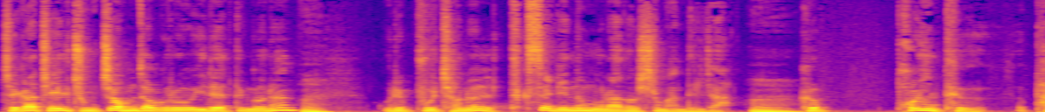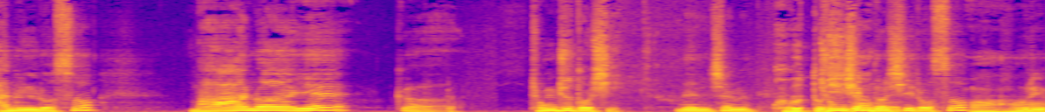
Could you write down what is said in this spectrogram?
제가 제일 중점적으로 일했던 거는 네. 우리 부천을 특색 있는 문화도시로 만들자. 네. 그 포인트 바늘로서 만화의 그 종주도시 내는 그것도 중심 도시로서 우리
